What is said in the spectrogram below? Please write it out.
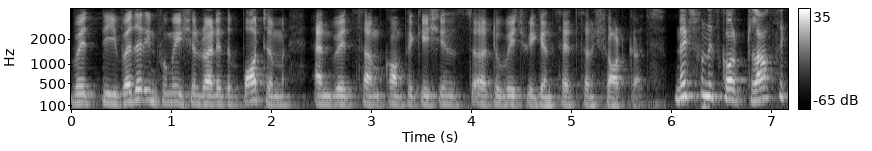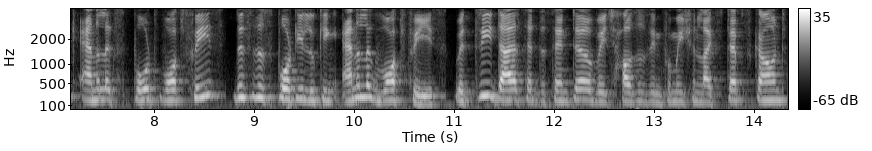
with the weather information right at the bottom and with some complications uh, to which we can set some shortcuts. Next one is called Classic Analog Sport Watch Face. This is a sporty looking analog watch face with three dials at the center which houses information like steps count,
